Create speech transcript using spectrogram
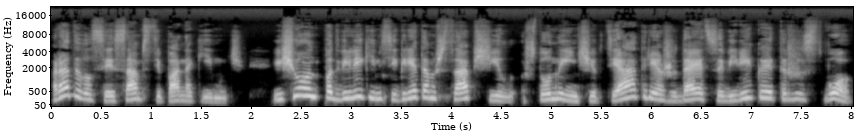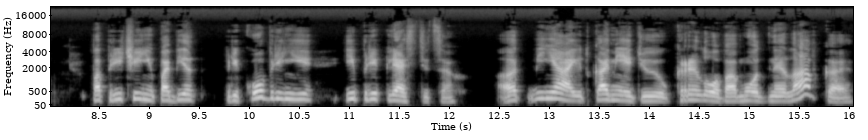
радовался и сам Степан Акимыч. Еще он под великим секретом сообщил, что нынче в театре ожидается великое торжество — по причине побед при Кобрине и при Клястицах. Отменяют комедию «Крылова модная лавка»,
